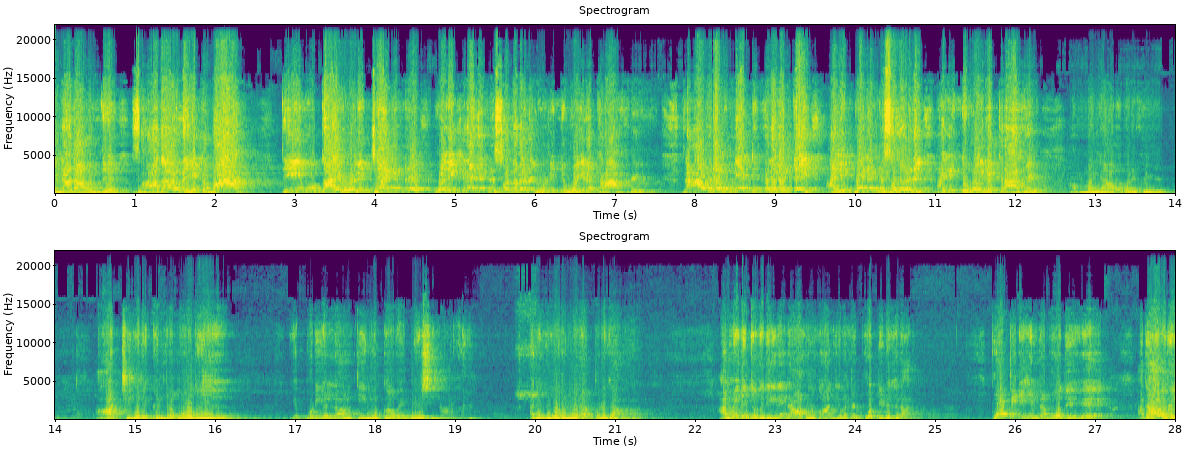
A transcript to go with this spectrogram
என்னடா வந்து சாதாரண இயக்கமா? திமுக ஒழிச்சேன் என்று ஒழிக்கிறேன் என்று சொன்னவர்கள் ஒழிந்து போயிருக்கிறார்கள். திராவிட முன்னேற்ற கழகத்தை அழிப்பேன் என்று சொன்னவர்கள் அழிந்து போயிருக்கிறார்கள். அம்மையார் அவர்கள் ஆட்சியில் இருக்கின்ற போது எப்படியெல்லாம் திமுகவை பேசினார்கள்? அதுக்கு ஒரு முறை அப்படிதான் அமேதி தொகுதியிலே ராகுல் காந்தி அவர்கள் போட்டியிடுகிறார். போட்டியிடுகின்ற போது அதாவது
